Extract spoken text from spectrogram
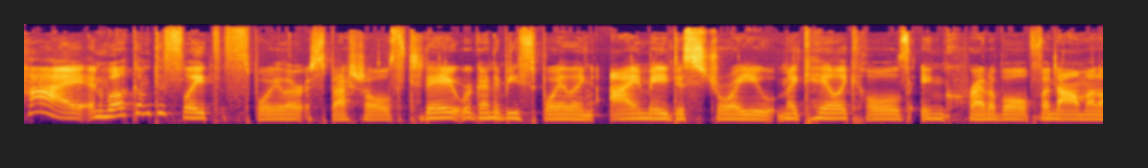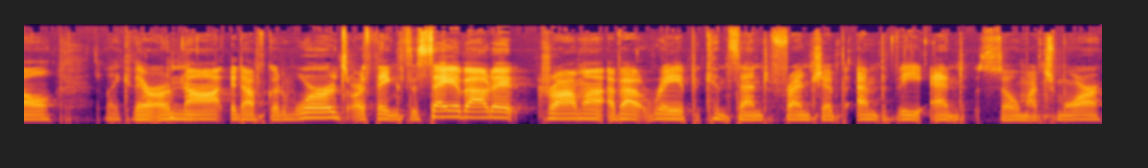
Hi, and welcome to Slate's spoiler specials. Today we're going to be spoiling I May Destroy You, Michaela Coel's incredible, phenomenal, like there are not enough good words or things to say about it, drama about rape, consent, friendship, empathy, and so much more.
